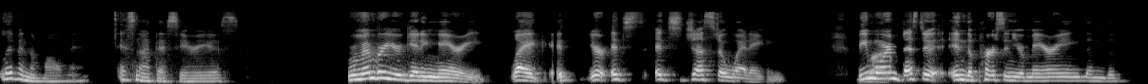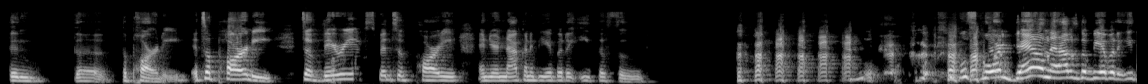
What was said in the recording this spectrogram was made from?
live in the moment. It's not that serious. Remember you're getting married. Like it, you're it's it's just a wedding. Be right. more invested in the person you're marrying than the than the the party. It's a party. It's a very expensive party and you're not going to be able to eat the food. People swore down that I was gonna be able to eat.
